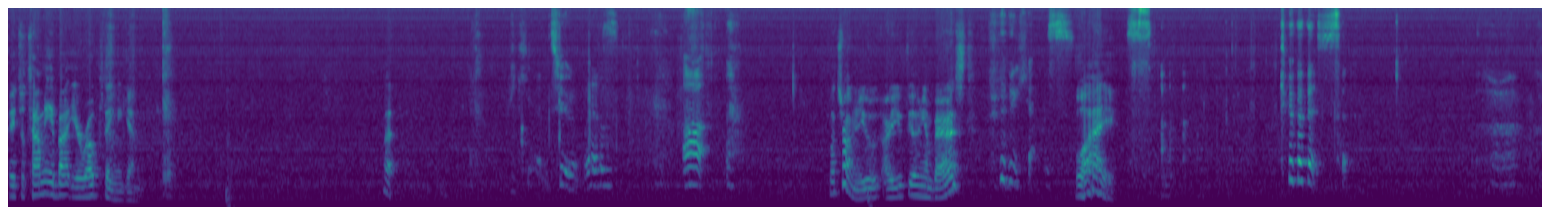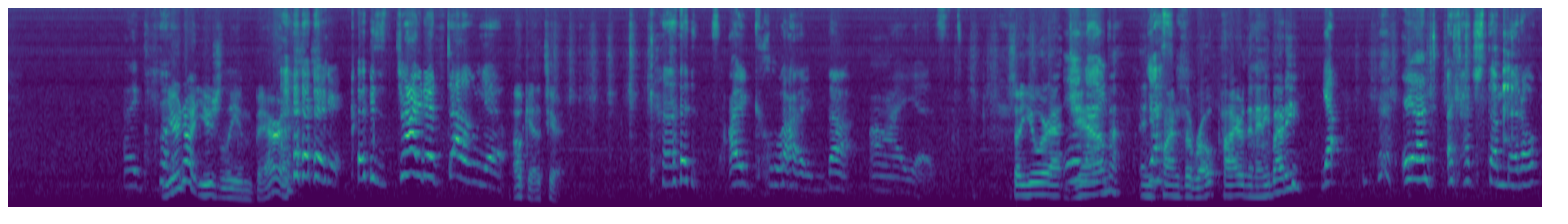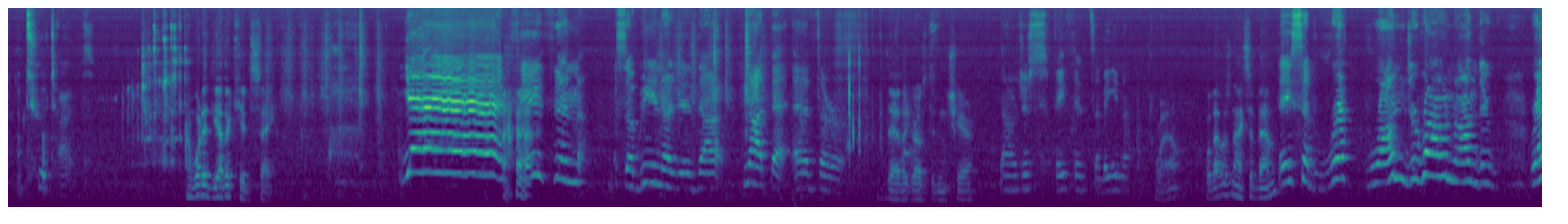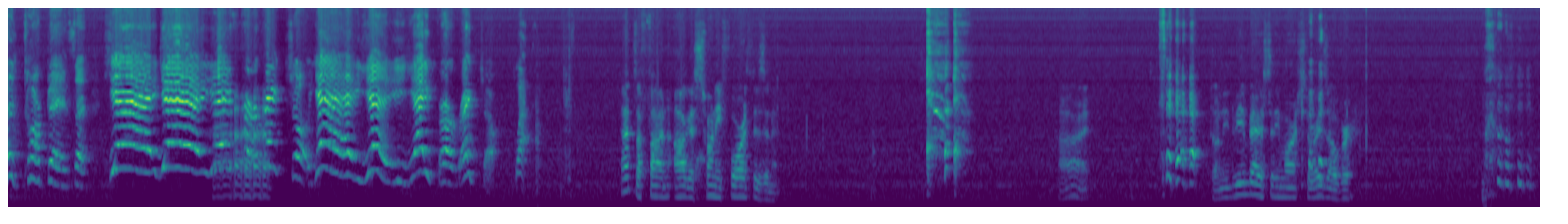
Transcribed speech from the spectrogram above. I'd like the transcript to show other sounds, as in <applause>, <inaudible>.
Rachel, tell me about your rope thing again. What? I can't do this. Uh, What's wrong? Are you are you feeling embarrassed? <laughs> yes. Why? <laughs> I You're not usually embarrassed. <laughs> I was trying to tell you. Okay, let's hear it. Because I climbed the highest. So you were at And gym I- and you yes. climbed the rope higher than anybody? Yep. And I touched the middle two times. And what did the other kids say? Yay! <laughs> Faith and Sabina did that, not the other. The other girls didn't cheer. No, just Faith and Sabina. Wow. Well, that was nice of them. They said Rick runs around on the red carpet and said, Yay, yay, yay for Rachel! Yay, yay, yay for Rachel! Wow. That's a fun August 24th, isn't it? <coughs> All right. Don't need to be embarrassed anymore. Story's over. <laughs>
